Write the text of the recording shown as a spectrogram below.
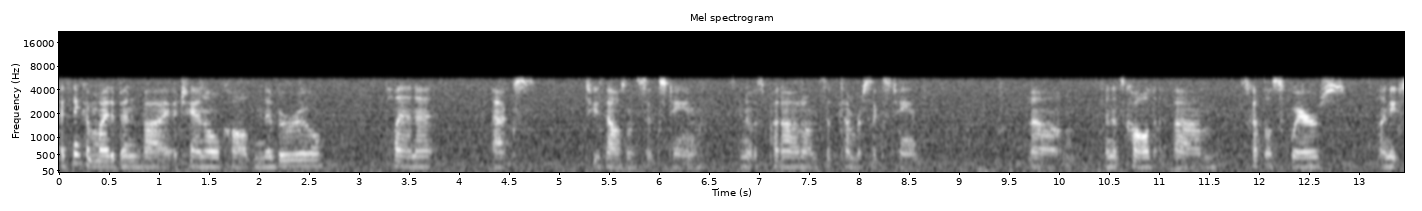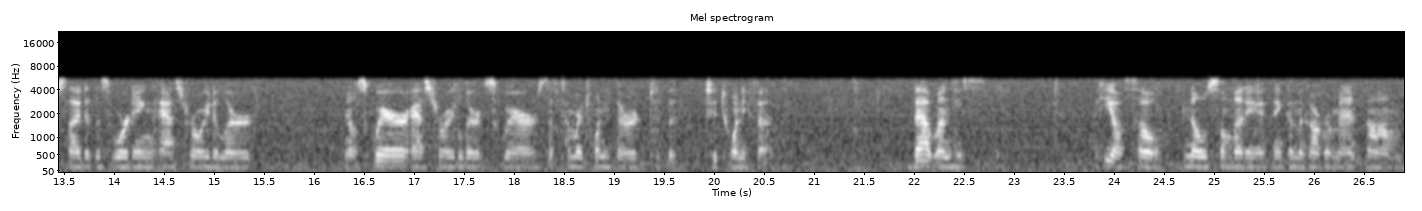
I think it might have been by a channel called Nibiru Planet X 2016, and it was put out on September 16th. Um, and it's called, um, it's got those squares on each side of this wording, asteroid alert, you know, square, asteroid alert, square, September 23rd to the to 25th. That one, he's he also knows somebody, I think, in the government. Um,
